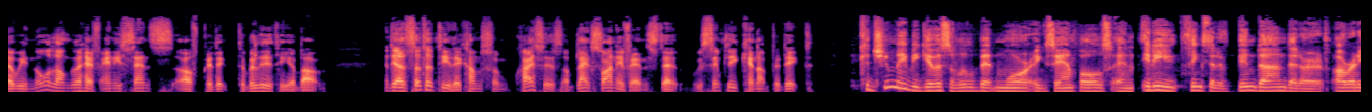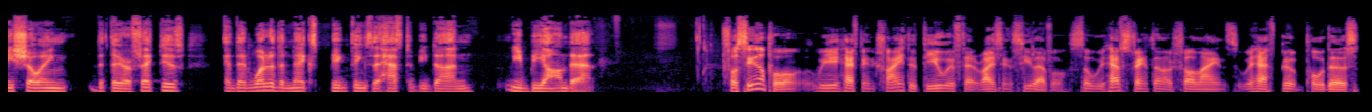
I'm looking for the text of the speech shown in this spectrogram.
that we no longer have any sense of predictability about, and the uncertainty that comes from crisis or black swan events that we simply cannot predict. Could you maybe give us a little bit more examples and any things that have been done that are already showing that they're effective? And then what are the next big things that have to be done beyond that? For Singapore, we have been trying to deal with that rising sea level. So we have strengthened our shorelines, we have built polders,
